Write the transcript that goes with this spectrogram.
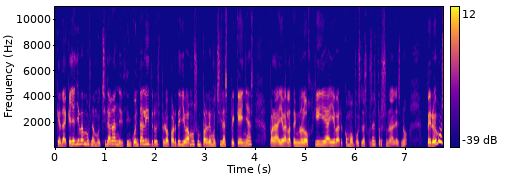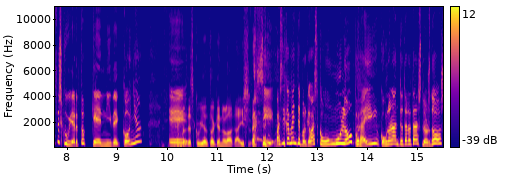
que de aquella llevamos la mochila grande de 50 litros, pero aparte llevamos un par de mochilas pequeñas para llevar la tecnología, llevar como pues las cosas personales, ¿no? Pero hemos descubierto que ni de coña... eh, Hemos descubierto que no lo hagáis. Sí, básicamente porque vas con un mulo por ahí, con una delante otra atrás, los dos,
